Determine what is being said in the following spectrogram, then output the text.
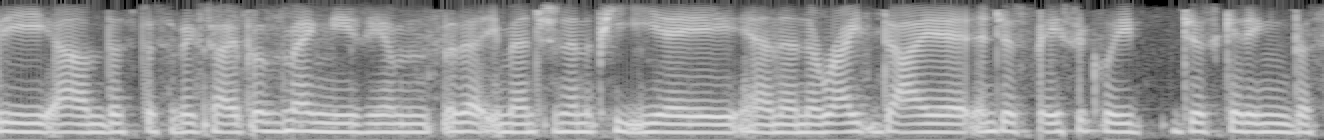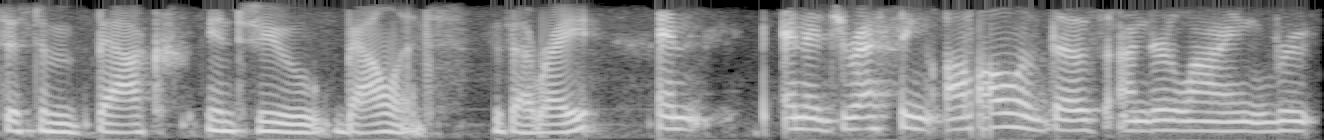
the um, the specific type of magnesium that you mentioned, and the PEA, and then the right diet, and just basically just getting the system back into balance. Is that right? And and addressing all of those underlying root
